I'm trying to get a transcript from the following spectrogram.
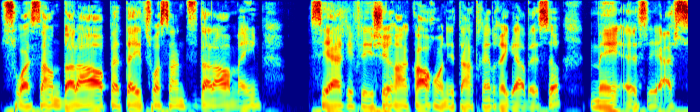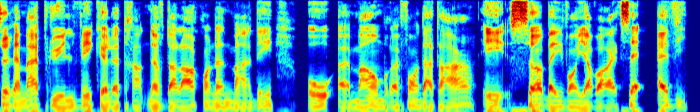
60 dollars, peut-être 70 dollars même c'est à réfléchir encore. On est en train de regarder ça, mais euh, c'est assurément plus élevé que le 39 dollars qu'on a demandé aux euh, membres fondateurs. Et ça, ben, ils vont y avoir accès à vie.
